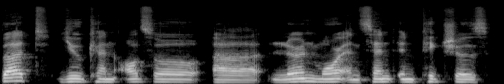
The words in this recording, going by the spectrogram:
but you can also uh, learn more and send in pictures,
